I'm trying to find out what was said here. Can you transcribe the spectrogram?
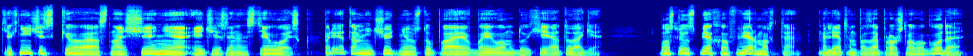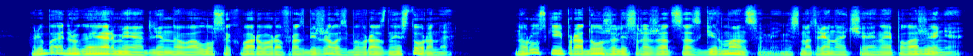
технического оснащения и численности войск, при этом ничуть не уступая в боевом духе и отваге. После успехов вермахта летом позапрошлого года любая другая армия длинноволосых варваров разбежалась бы в разные стороны. Но русские продолжили сражаться с германцами, несмотря на отчаянное положение –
